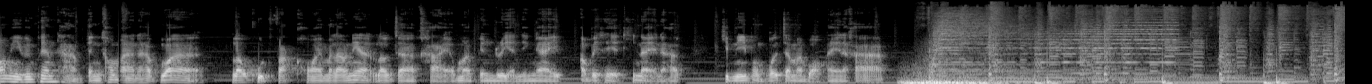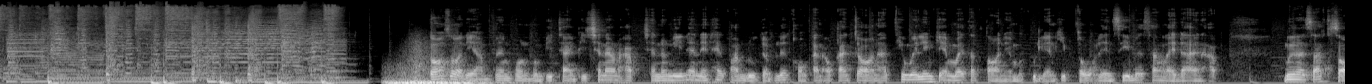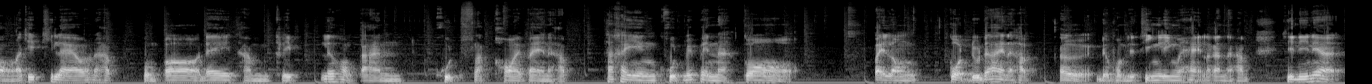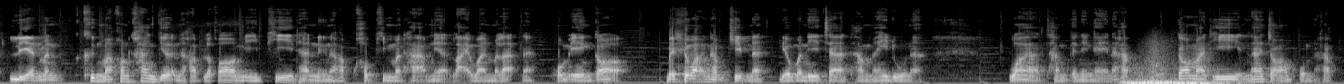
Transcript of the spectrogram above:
ก็มีเพื่อนๆถามกันเข้ามานะครับว่าเราขุดฝักคอยมาแล้วเนี่ยเราจะขายออกมาเป็นเหรียญยังไง เอาไปเทรดที่ไหนนะครับ คลิปนี้ผมก็จะมาบอกให้นะครับก็สวัสดีครับเพื่อนพลผมพิจารพิชแนลนะครับช anel นี้เนี่ยเน้นให้ความรู้กับเรื่องของการเอาการ์ดจอนะครับ ที่ไว้เล่นเกมไว้ตัดต่อเนี่ยมาขุดเหรียญคริปโตเรนซีเพื่อสร้างรายได้นะครับ เมื่อสัก 2 อาทิตย์ที่แล้วนะครับ ผมก็ได้ทำคลิปเรื่องของการขุดฟลักคอยไปนะครับ ถ้าใครยังขุดไม่เป็นนะ ก็ไปลองกดดูได้นะครับ เออเดี๋ยวผมจะทิ้งลิงก์ไว้ให้แล้วกันนะครับ ทีนี้เนี่ยเหรียญมันขึ้นมาค่อนข้างเยอะนะครับ แล้วก็มีพี่ท่านหนึ่งนะครับเขาพิมพ์มาถามเนี่ยหลายวันมาล้วนะ ผมเองก็ไม่ได้ว่างทำคลิปนะ เดี๋ยววันนี้จะทำให้ดูนะ ว่าทำกันยังไงนะครับ ก็มาที่หน้าจอของผมนะครับ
